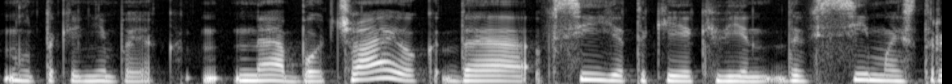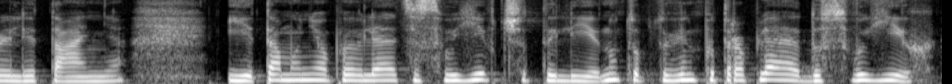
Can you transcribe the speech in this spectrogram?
ну таке ніби як небо чайок, де всі є такі, як він, де всі майстри літання. І там у нього появляються свої вчителі. Ну, тобто він потрапляє до своїх,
